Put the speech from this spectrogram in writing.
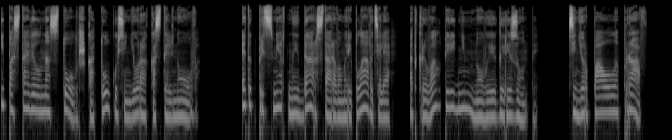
и поставил на стол шкатулку сеньора Кастельнова. Этот предсмертный дар старого мореплавателя открывал перед ним новые горизонты. Сеньор Пауло прав.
